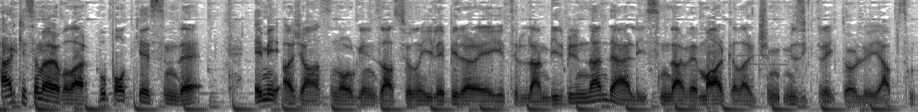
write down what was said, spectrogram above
Herkese merhabalar. Bu podcast'imde EMI Ajansı'nın organizasyonu ile bir araya getirilen birbirinden değerli isimler ve markalar için müzik direktörlüğü yaptım.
